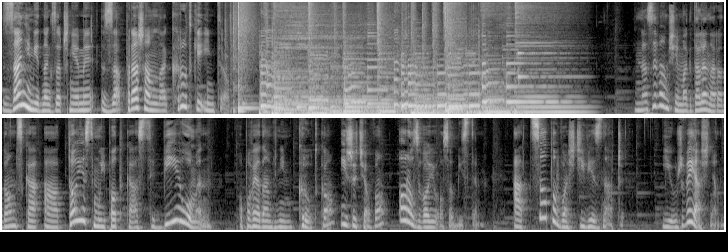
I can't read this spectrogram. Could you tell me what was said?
Zanim jednak zaczniemy, zapraszam na krótkie intro. Nazywam się Magdalena Radomska, a to jest mój podcast Be a Woman. Opowiadam w nim krótko i życiowo o rozwoju osobistym. A co to właściwie znaczy? Już wyjaśniam.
